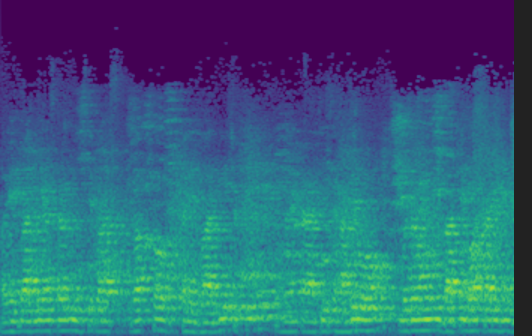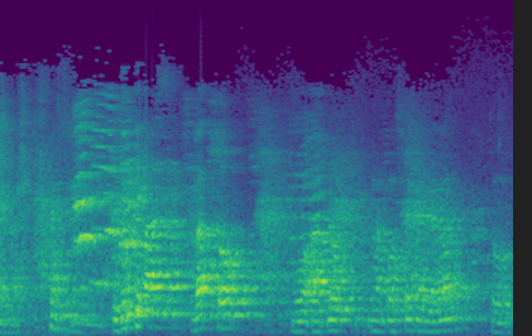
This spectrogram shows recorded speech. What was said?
اور ایک بات بھی عرض کر دوں جس کے پاس وقت ہو کل بار بھی چھٹی ہے۔ میں کراچی سے حاضر ہو بزرگوں کی باتیں بہت ساری ہیں۔ میرے پاس جن کے پاس وقت ہو، وہ آپ لوگ وہاں پہنچتے کر لگا تو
